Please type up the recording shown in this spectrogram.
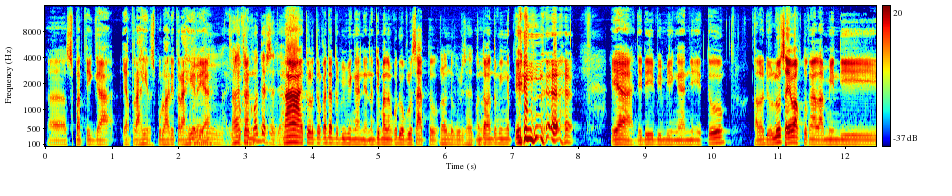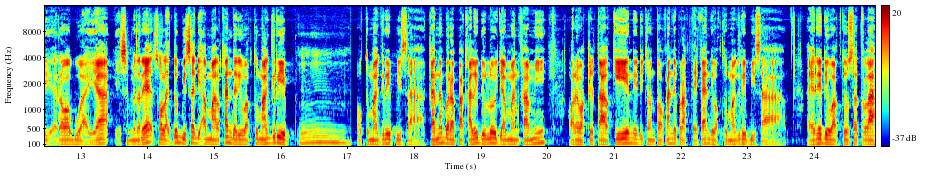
eh, sepertiga yang terakhir 10 hari terakhir ya. Nah, Ah, Lailatul Qadar, Sat, ya? Nah, itu Lailatul Qadar ada bimbingannya nanti malam ke-21. Malam 21. Untuk antum ingetin. ya, jadi bimbingannya itu kalau dulu saya waktu ngalamin di Rawabuaya, sebenarnya sholat itu bisa diamalkan dari waktu maghrib. Hmm. Waktu maghrib bisa. Karena berapa kali dulu zaman kami oleh wakil talkin ya dicontohkan, dipraktekkan di waktu maghrib bisa. Akhirnya di waktu setelah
